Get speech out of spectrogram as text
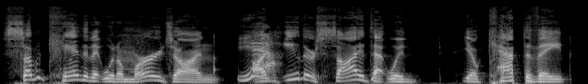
some candidate would emerge on Yeah. on either side that would you know captivate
